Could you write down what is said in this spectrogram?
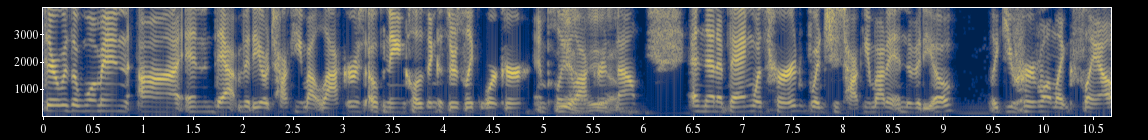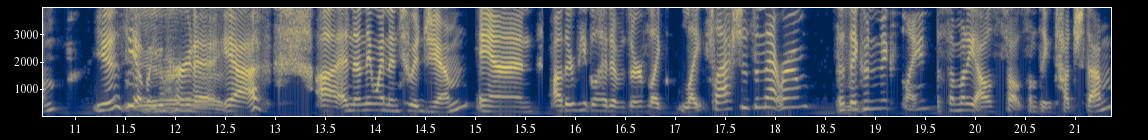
There was a woman uh, in that video talking about lockers opening and closing because there's like worker employee Yeah, lockers yeah. now. And then a bang was heard when she's talking about it in the video. Like you heard one like slam. You didn't see it, but you heard it. Yeah. Uh, and then they went into a gym, and other people had observed like light flashes in that room that they Mhm. couldn't explain. Somebody else felt something touch them.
